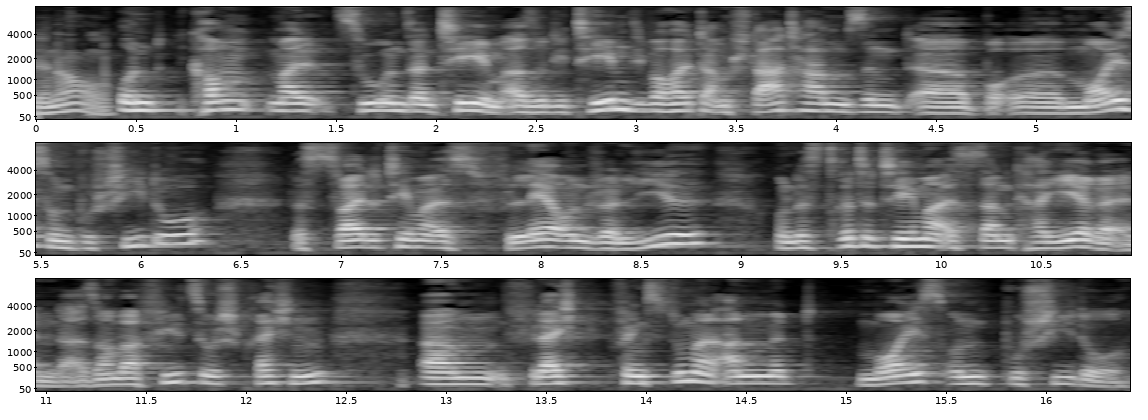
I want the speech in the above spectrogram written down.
Genau. Und kommen mal zu unseren Themen. Also die Themen, die wir heute am Start haben, sind äh, äh, Mois und Bushido. Das zweite Thema ist Flair und Jalil. Und das dritte Thema ist dann Karriereende. Also haben wir viel zu besprechen. Ähm, vielleicht fängst du mal an mit Mois und Bushido.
